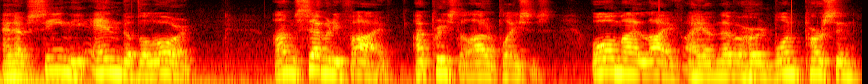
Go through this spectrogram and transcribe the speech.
and have seen the end of the Lord. I'm 75. I preached a lot of places. All my life, I have never heard one person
